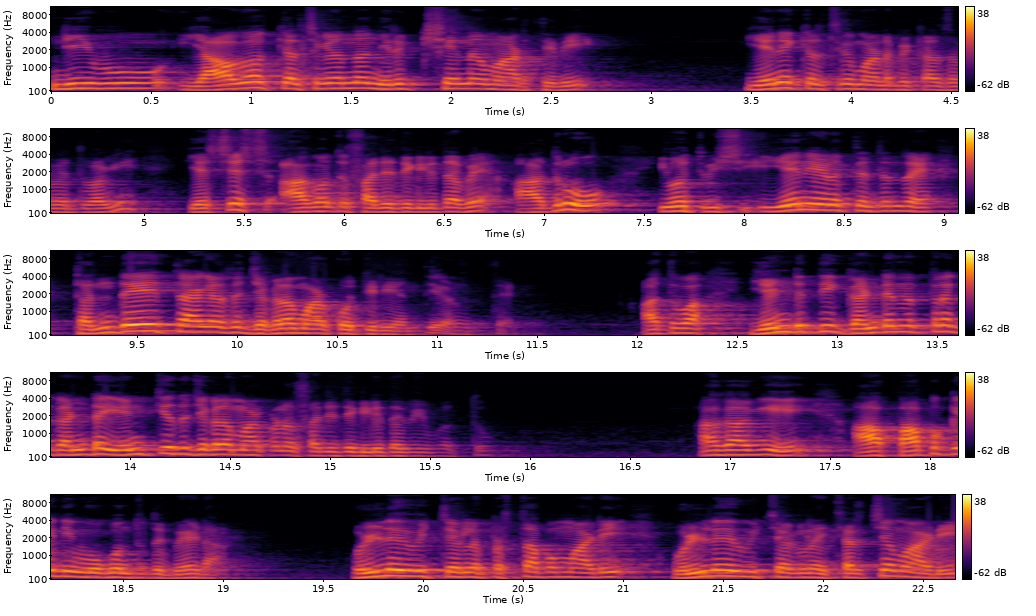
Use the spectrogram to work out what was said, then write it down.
ನೀವು ಯಾವ ಕೆಲಸಗಳನ್ನು ನಿರೀಕ್ಷೆಯನ್ನು ಮಾಡ್ತೀರಿ, ಏನೇ ಕೆಲಸಗಳು ಮಾಡಬೇಕಾದ ಸಮೇತವಾಗಿ ಯಶಸ್ಸು ಆಗುವಂಥ ಸಾಧ್ಯತೆಗಳಿದ್ದಾವೆ, ಆದರೂ ಇವತ್ತು ವಿಶ್, ಏನು ಹೇಳುತ್ತೆ ಅಂತಂದರೆ ತಂದೆ ತಾಯಿಗಳ ಜಗಳ ಮಾಡ್ಕೋತೀರಿ ಅಂತ ಹೇಳುತ್ತೆ. ಅಥವಾ ಹೆಂಡತಿ ಗಂಡನ ಹತ್ರ ಗಂಡ ಹೆಂಡತಿ ಹತ್ರ ಜಗಳ ಮಾಡ್ಕೊಳ್ಳೋ ಸಾಧ್ಯತೆಗಳಿದ್ದಾವೆ ಇವತ್ತು. ಹಾಗಾಗಿ ಆ ಪಾಪಕ್ಕೆ ನೀವು ಹೋಗುವಂಥದ್ದು ಬೇಡ. ಒಳ್ಳೆಯ ವಿಚಾರಗಳನ್ನ ಪ್ರಸ್ತಾಪ ಮಾಡಿ ಒಳ್ಳೆಯ ವಿಚಾರಗಳನ್ನ ಚರ್ಚೆ ಮಾಡಿ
